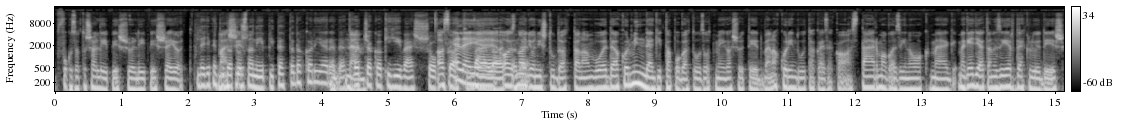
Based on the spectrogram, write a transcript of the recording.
fokozatosan lépésről lépésre jött. De egyébként Másrészt, tudatosan építetted a karrieredet? Nem. Vagy csak a kihívásokat Az eleje az de? nagyon is tudattalan volt, de akkor mindenki tapogatózott még a sötétben. Akkor indultak ezek a sztármagazinok, meg, meg egyáltalán az érdeklődés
